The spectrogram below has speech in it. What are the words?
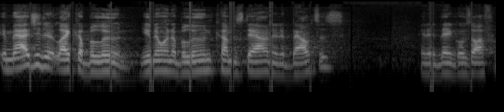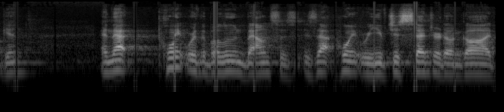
Imagine it like a balloon. You know, when a balloon comes down and it bounces and it then goes off again? And that point where the balloon bounces is that point where you've just centered on God.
